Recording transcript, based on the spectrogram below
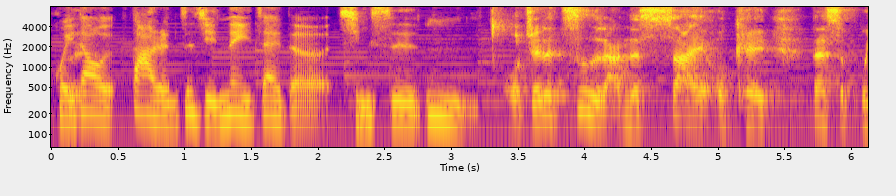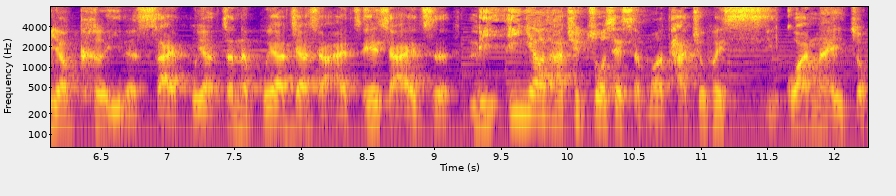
回到大人自己内在的心思。嗯，我觉得自然的晒 OK，但是不要刻意的晒，不要真的不要叫小孩子，因为小孩子你硬要他去做些什么，他就会习惯那一种。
